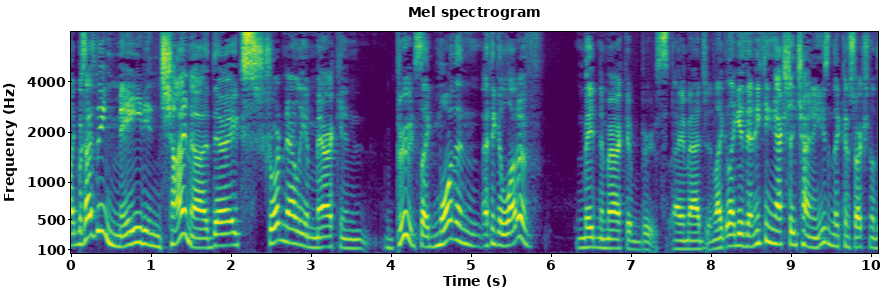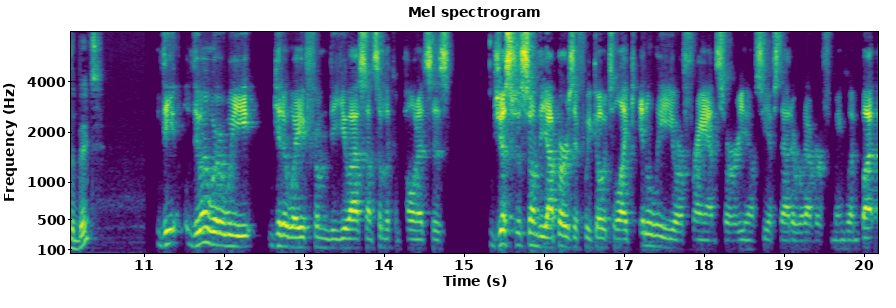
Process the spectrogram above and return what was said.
Like besides being made in China, they're extraordinarily American boots. Like more than I think a lot of made in America boots. I imagine. Like like is anything actually Chinese in the construction of the boots? The the only where we get away from the U.S. on some of the components is just for some of the uppers. If we go to like Italy or France or you know CFZ or whatever from England, but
